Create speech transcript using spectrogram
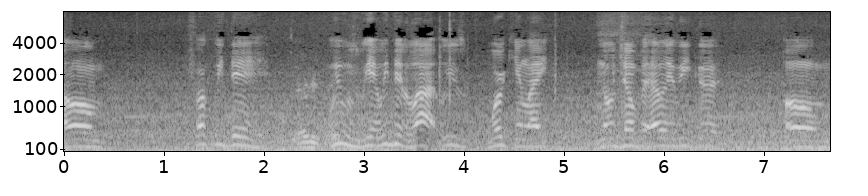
Um, fuck, we did. We was yeah, we did a lot. We was working like no jumper, LA Leaker. Um,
